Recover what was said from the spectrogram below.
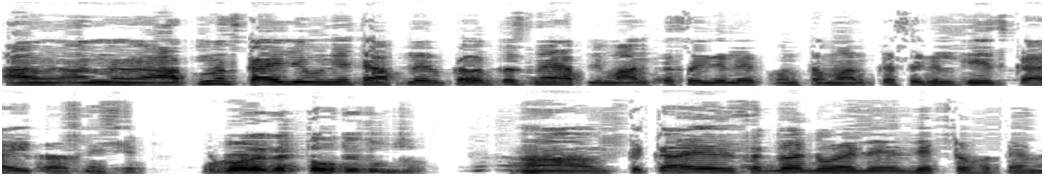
आ- आन- आतूनच काय लिहून येते आपल्याला कळतच नाही आपले माल कसं गेलाय कोणता माल कसं गेलं तेच काही कळत नाही डोळे देखता होते तुमचं. हा ते काय सगळं डोळे देखत होते ना.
